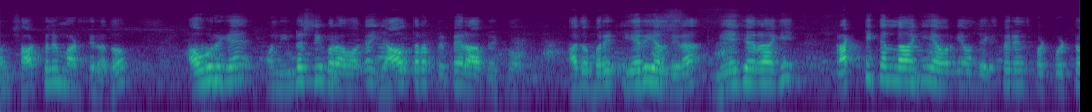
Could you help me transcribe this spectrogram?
ಒಂದು ಶಾರ್ಟ್ ಫಿಲ್ಮ್ ಮಾಡ್ತಿರೋದು ಅವರಿಗೆ ಒಂದು ಇಂಡಸ್ಟ್ರಿ ಬರೋವಾಗ ಯಾವ ಥರ ಪ್ರಿಪೇರ್ ಆಗಬೇಕು? ಅದು ಬರೀ ಥಿಯರಿ ಅಲ್ದಿರ ಮೇಜರ್ ಆಗಿ ಪ್ರಾಕ್ಟಿಕಲ್ ಆಗಿ ಅವ್ರಿಗೆ ಒಂದು ಎಕ್ಸ್ಪೀರಿಯನ್ಸ್ ಕೊಟ್ಬಿಟ್ಟು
